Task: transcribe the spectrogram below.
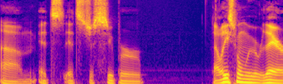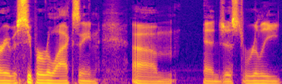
Um, it's it's just super at least when we were there, it was super relaxing um, and just really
